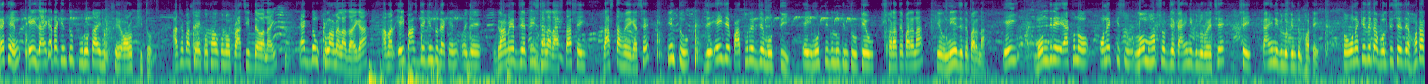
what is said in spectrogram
দেখেন, এই জায়গাটা কিন্তু পুরোটাই হচ্ছে অরক্ষিত। আশেপাশে কোথাও কোনো প্রাচীর দেওয়া নাই, একদম খোলামেলা জায়গা। আবার এই পাশ দিয়ে কিন্তু দেখেন, ওই যে গ্রামের যে পিচ ঢালা রাস্তা, সেই রাস্তা হয়ে গেছে। কিন্তু যে এই যে পাথরের যে মূর্তি, এই মূর্তিগুলো কিন্তু কেউ সরাতে পারে না, কেউ নিয়ে যেতে পারে না। এই মন্দিরে এখনও অনেক কিছু লোমহর্ষক যে কাহিনীগুলো রয়েছে, সেই কাহিনীগুলো কিন্তু ঘটে। তো অনেকে যেটা বলতেছে যে হঠাৎ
